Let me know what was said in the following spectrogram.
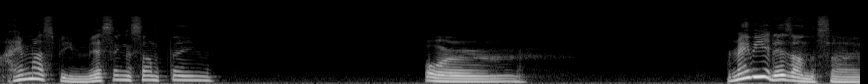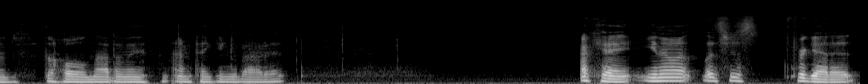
I must be missing something or maybe it is on the side the hole now that I, I'm thinking about it. Okay, you know what? Let's just forget it.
